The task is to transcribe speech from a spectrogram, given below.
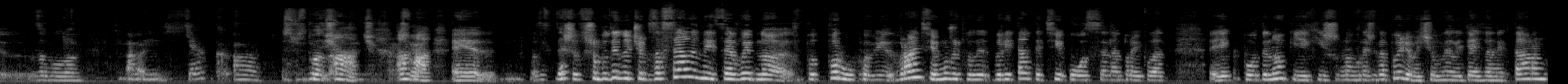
Е, забула. А, як а, А. Ага, е, те, що, що будиночок заселений, це видно по, по рухові. Вранці можуть вилітати ці оси, наприклад, як поодинокі, які ж ну вони ж запилювачі, вони летять за нектаром.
